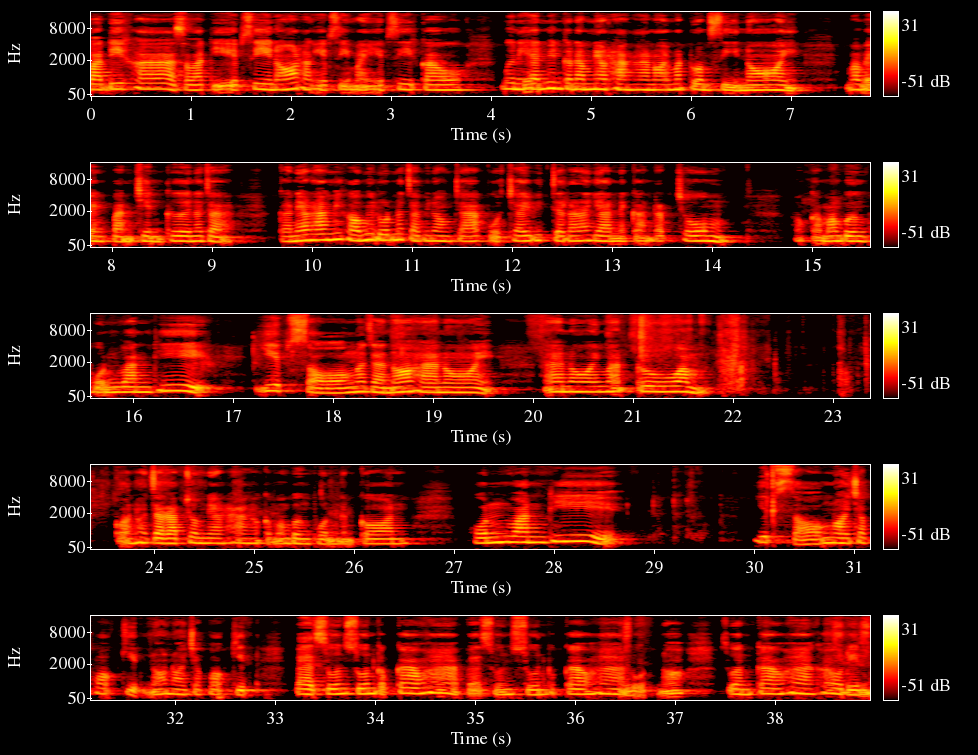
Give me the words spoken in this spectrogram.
วัสดีค่ะ สวัสดี FC เนาะทาง FC ใหม่ FC เก่าเมื่อนี้แอดมินก็นำแนวทางฮานอยมัดรวมสีน้อย มาแบ่งปันเช่นเคยนะจ๊ะการแนวทางมีเขาไม่ลดนะจ๊ะพี่น้องจ้าโปรดใช้วิจารณญาณในการรับชมเรากลับมาเบิ่งผลวันที่ยี่สิบสองนะจ๊ะเนาะฮานอยฮานอยมัดรวม ก่อนเราจะรับชมแนวทางเรากลับมาเบิ่งผลกันก่อน ผลวันที่ ยี่สิบสองน้อยเฉพาะกิจเนาะน้อยเฉพาะกิจแปดศูนย์ศูนย์กับเก้าห้าแปดศูนย์ศูนย์กับเก้าห้าหลุดเนาะส่วนเก้าห้าเข้าเด่น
